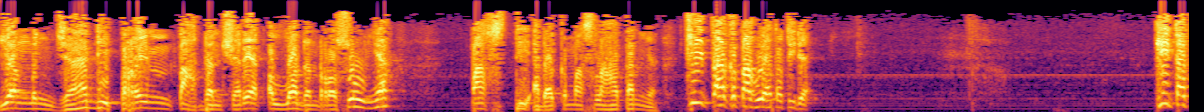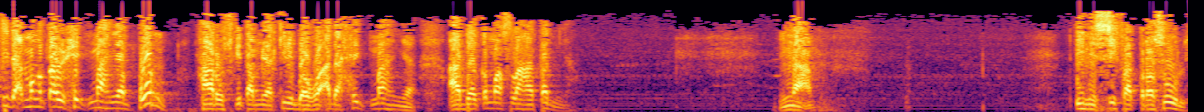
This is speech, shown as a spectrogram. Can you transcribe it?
yang menjadi perintah dan syariat Allah dan Rasulnya pasti ada kemaslahatannya. Kita ketahui atau tidak. kita tidak mengetahui hikmahnya pun harus kita meyakini bahwa ada hikmahnya, ada kemaslahatannya. Nah, ini sifat Rasul.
